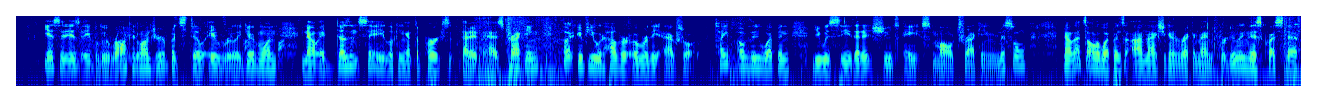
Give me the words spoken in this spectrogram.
Yes, it is a blue rocket launcher, but still a really good one. Now, it doesn't say, looking at the perks, that it has tracking, but if you would hover over the actual type of the weapon, you would see that it shoots a small tracking missile. Now that's all the weapons I'm actually going to recommend for doing this quest step.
